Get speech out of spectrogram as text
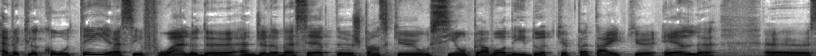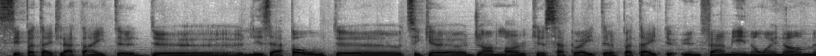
avec le côté assez froid de Angela Bassett, je pense que aussi on peut avoir des doutes que peut-être qu'elle euh, c'est peut-être la tête de les apôtres. Euh, tu sais que John Lark, ça peut être peut-être une femme et non un homme.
